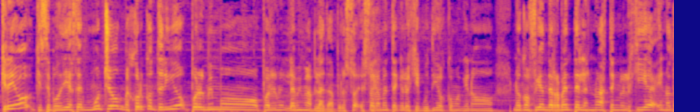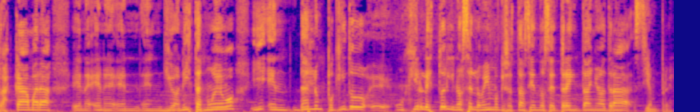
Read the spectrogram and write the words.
creo que se podría hacer mucho mejor contenido por el mismo por el- la misma plata, pero solamente que los ejecutivos como que no, no confían de repente en las nuevas tecnologías, en otras cámaras, en guionistas nuevos y en darle un poquito eh, un giro a la historia y no hacer lo mismo que se está haciendo hace 30 años atrás siempre.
